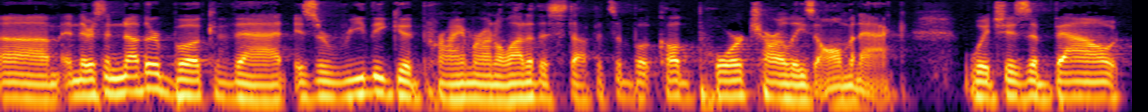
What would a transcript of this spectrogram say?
Um, and there's another book that is a really good primer on a lot of this stuff. It's a book called Poor Charlie's Almanac, which is about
